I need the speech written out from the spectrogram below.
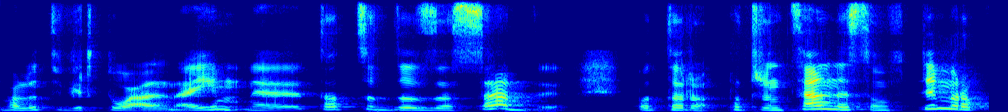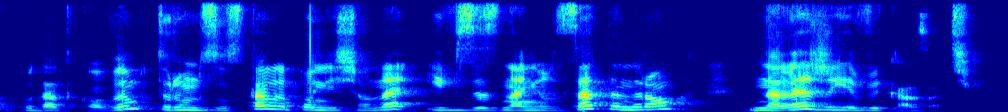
waluty wirtualnej, e, to co do zasady potrącalne są w tym roku podatkowym, w którym zostały poniesione i w zeznaniu za ten rok należy je wykazać.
